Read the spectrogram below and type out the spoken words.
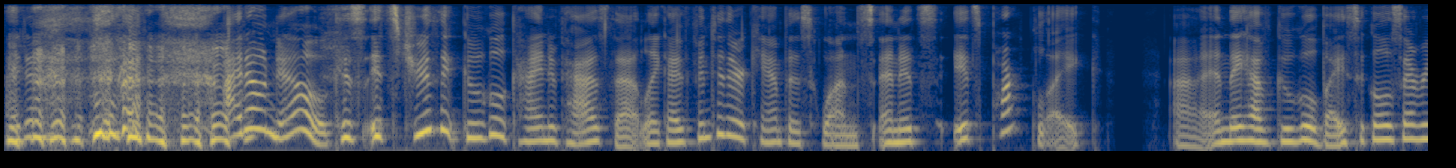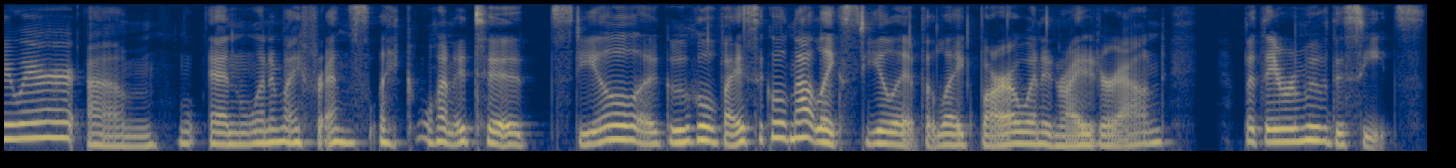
I don't. I don't know because it's true that Google kind of has that. Like I've been to their campus once, and it's it's park like, uh, and they have Google bicycles everywhere. Um, and one of my friends like wanted to steal a Google bicycle, not like steal it, but like borrow one and ride it around. But they removed the seats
